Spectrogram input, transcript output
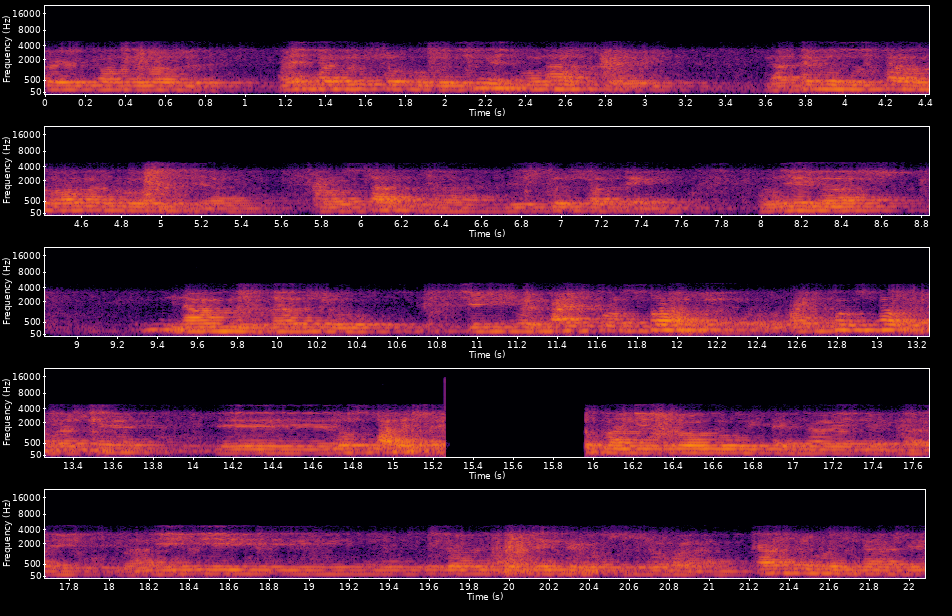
to jest bardzo ważne. Panie Tadeuszu, o godzinie 12 dlatego została zwołana komisja, ta ostatnia, 24, ponieważ nam wyznaczył, chcieliśmy Pańską sprawę, Pańską sprawę właśnie yy, rozpatrzeć budowanie drogów i tak dalej, i tak dalej. I, i, i zabezpieczenie tego skrzyżowania. W każdym bądź razie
